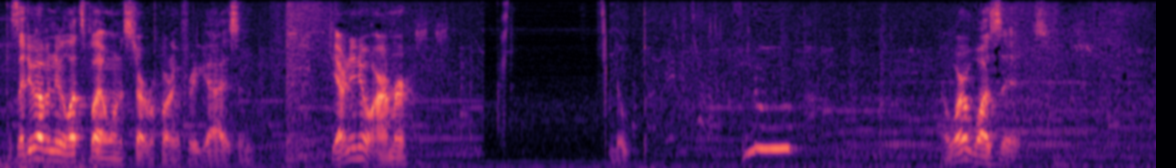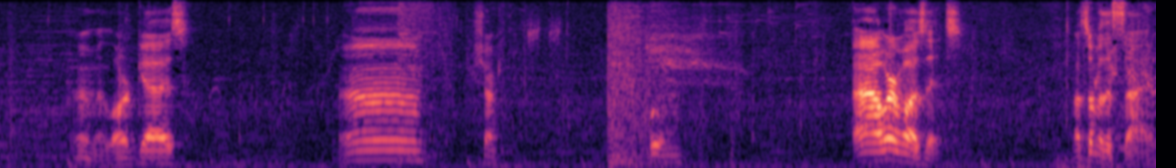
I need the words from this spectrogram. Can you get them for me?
Because I do have a new Let's Play I want to start recording for you guys. And Do you have any new armor? Nope. Nope. Now where was it? Oh my lord, guys. Um, sure. Boom. Ah, uh, where was it? That's over this side.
